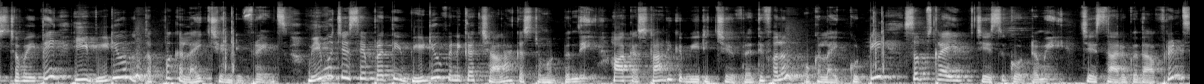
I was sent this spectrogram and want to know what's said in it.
ఇష్టమైతే ఈ వీడియోను తప్పక లైక్ చేయండి ఫ్రెండ్స్ మేము చేసే ప్రతి వీడియో వెనుక చాలా కష్టం ఉంటుంది. ఆ కష్టానికి మీరిచ్చే ప్రతిఫలం ఒక లైక్ కొట్టి సబ్స్క్రైబ్ చేసుకోవటమే. చేస్తారు కదా ఫ్రెండ్స్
